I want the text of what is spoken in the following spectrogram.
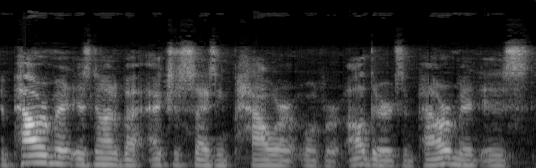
empowerment is not about exercising power over others. Empowerment is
